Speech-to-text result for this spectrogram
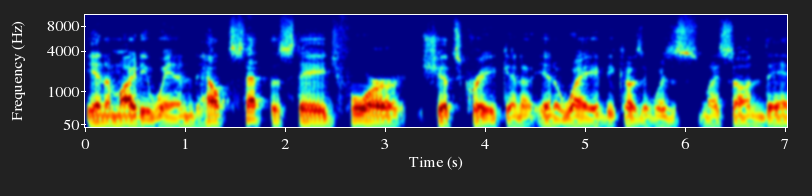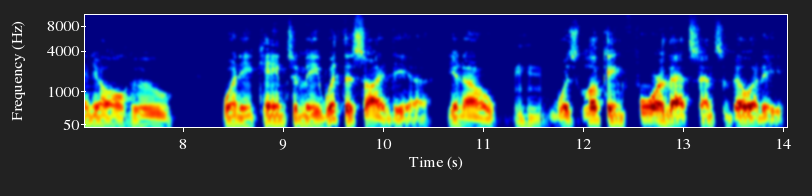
in A Mighty Wind helped set the stage for Schitt's Creek in a, in a way because it was my son Daniel who, when he came to me with this idea, you know, Mhm. was looking for that sensibility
